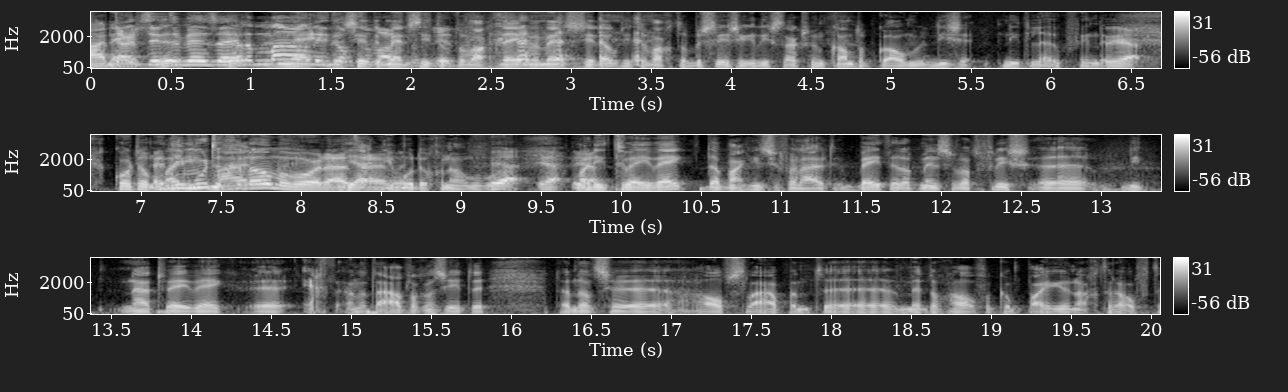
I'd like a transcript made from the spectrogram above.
maar daar- daar zitten mensen helemaal nee, niet op daar zitten wachten, mensen niet op te wachten. Nee, maar mensen zitten ook niet te wachten op beslissingen die straks hun kant op komen, die ze niet leuk vinden. Ja. Kortom, En maar die moeten genomen worden Ja, die uiteindelijk. moeten genomen worden. Ja, maar die twee weken, dat maakt niet zoveel uit. Beter dat mensen wat fris eh, die na twee weken eh, echt aan de tafel gaan zitten, dan dat ze half slapend eh, met nog halve campagne in hun achterhoofd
